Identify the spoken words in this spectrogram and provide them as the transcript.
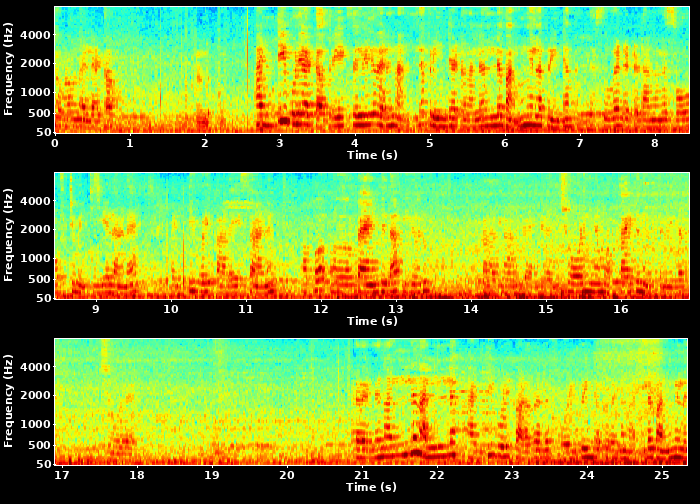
ഷോളൊന്നുമല്ല കേട്ടോ ഉണ്ട്. അടിപൊളി കേട്ടോ ത്രീ എക്സ് എല്ലിൽ വരും നല്ല പ്രിന്റ് കേട്ടോ നല്ല നല്ല ഭംഗിയുള്ള പ്രിന്റാണ് നല്ല സുഖം ഇട്ടിട്ടാണ് നല്ല സോഫ്റ്റ് മെറ്റീരിയൽ ആണ്. അടിപൊളി കളേഴ്സ് ആണ്. അപ്പോൾ പാന്റ് ഇതാ. ഈ ഒരു കളറിലാണ് പാന്റ് വരുന്നത്. ഷോൾ ഞാൻ മൊത്തമായിട്ട് നിർത്തുന്നില്ല. ഷോൾ വരുന്നത് നല്ല നല്ല അടിപൊളി കളർ നല്ല ഫോയിൽ പ്രിന്റ് ഒക്കെ വരുന്ന നല്ല ഭംഗിയുള്ള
